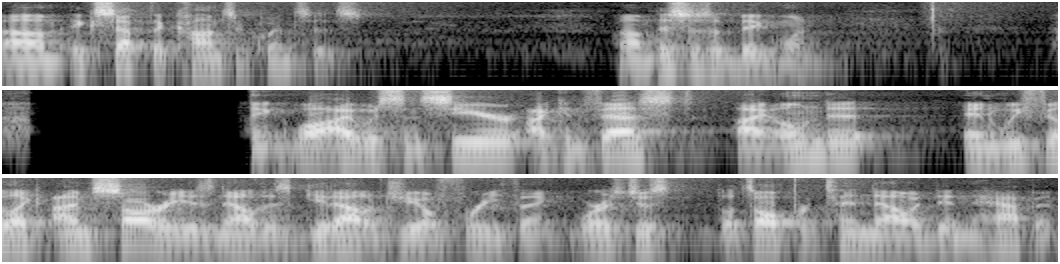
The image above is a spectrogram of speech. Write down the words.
um, accept the consequences. Um, this is a big one. Think, well, I was sincere, I confessed, I owned it, and we feel like I'm sorry is now this get out of jail free thing, where it's just let's all pretend now it didn't happen.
